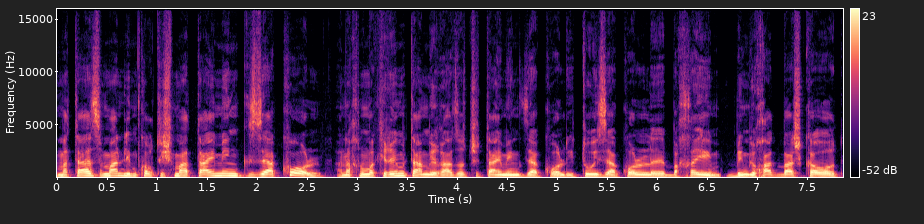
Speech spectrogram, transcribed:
מתי הזמן למכור. תשמע, טיימינג זה הכל. אנחנו מכירים את האמירה הזאת שטיימינג זה הכל, עיתוי זה הכל אה, בחיים, במיוחד בהשקעות.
